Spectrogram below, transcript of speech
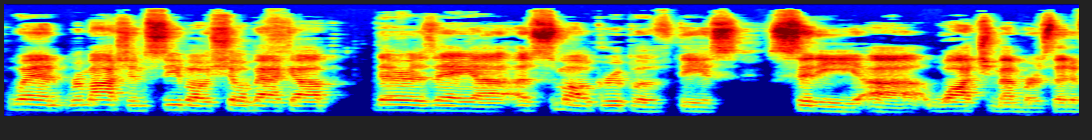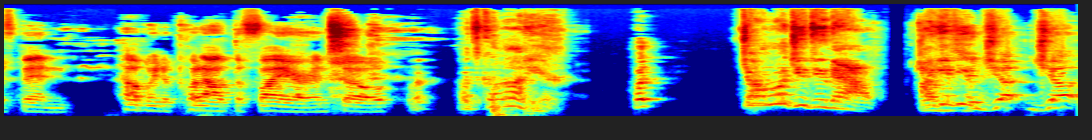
when Ramash and Sibo show back up, there is a, uh, a small group of these city, uh, watch members that have been helping to put out the fire. And so, What's going on here? What? John, what'd you do now? I give you. and jo- jo-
